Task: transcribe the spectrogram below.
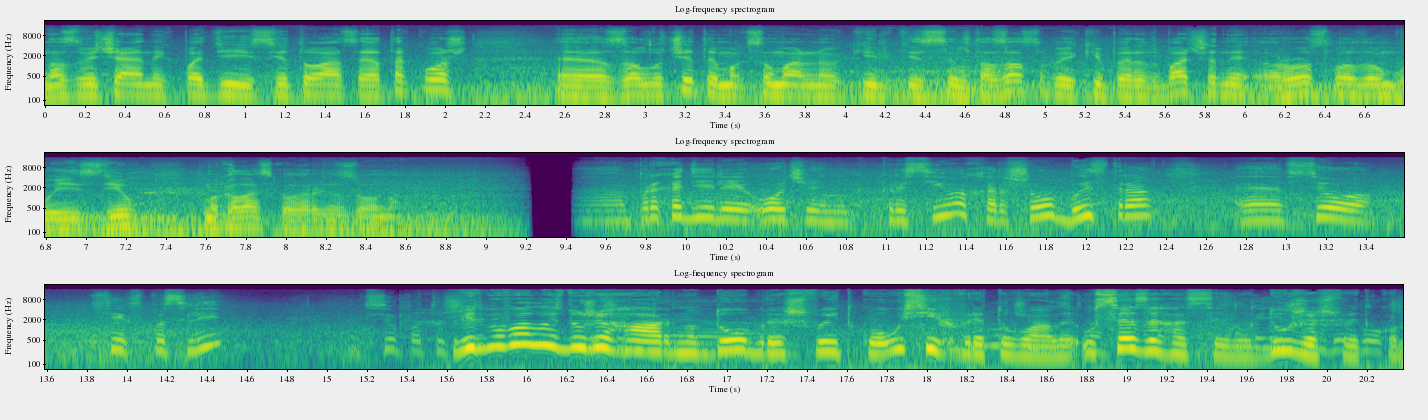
надзвичайних подій, ситуацій, а також е, залучити максимальну кількість сил та засобів, які передбачені розкладом виїздів Миколаївського гарнізону. Проходили очень красиво, хорошо, быстро. Все, всех спасли. Відбувалось дуже гарно, добре, швидко. Усіх врятували, усе загасили дуже швидко.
